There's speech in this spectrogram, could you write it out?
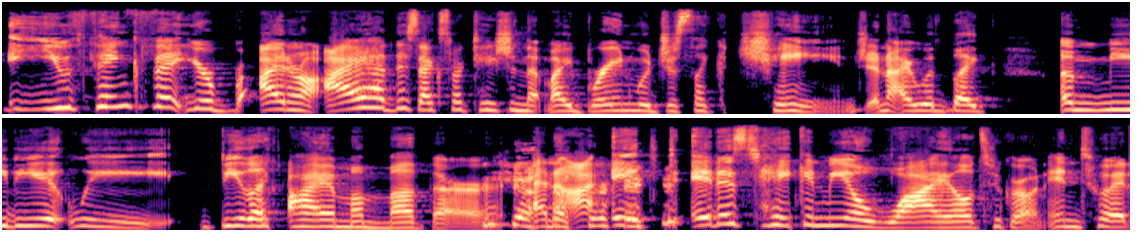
you think that you're I don't know, I had this expectation that my brain would just like change and I would like immediately be like I am a mother. Yeah, and I, right. it it has taken me a while to grow into it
